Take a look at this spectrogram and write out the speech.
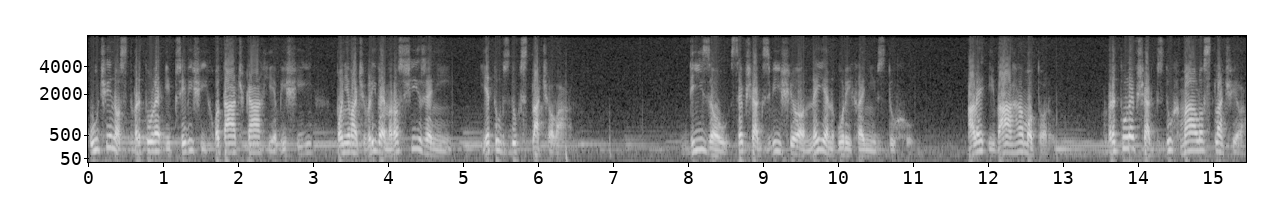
Účinnost vrtule i při vyšších otáčkách je vyšší, poněvadž vlivem rozšíření je tu vzduch stlačován. Dýzou se však zvýšilo nejen urychlení vzduchu, ale i váha motoru. Vrtule však vzduch málo stlačila.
